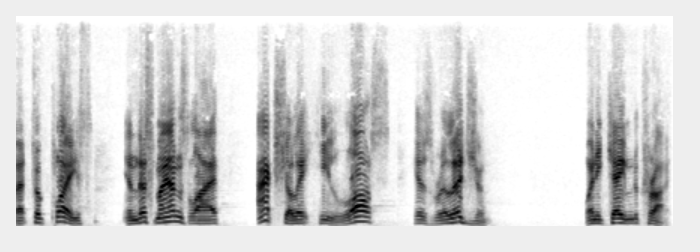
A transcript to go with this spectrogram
that took place in this man's life. Actually, he lost his religion when he came to Christ.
